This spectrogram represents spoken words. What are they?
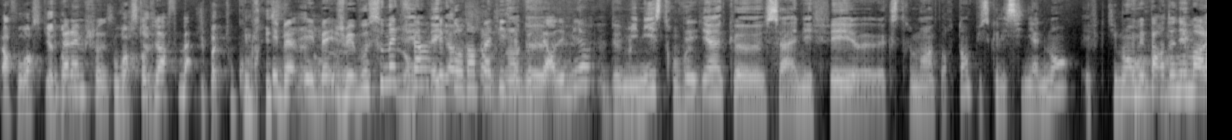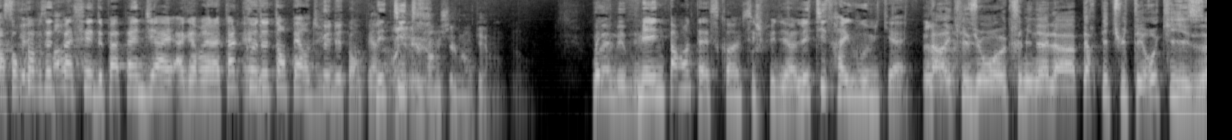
alors, faut voir ce qu'il y a C'est pas la même chose. Faut voir ce qu'il y a. Bah, J'ai pas tout compris. Eh ben, eh ben, je vais vous soumettre ça. Les cours d'empathie, ça peut de, faire du bien. De ministre, on voit bien que ça a un effet euh, extrêmement important puisque les signalements, effectivement. Mais pardonnez-moi, alors pourquoi vous êtes passé de Papa Ndiaye à Gabriel Attal que de temps perdu Que de temps perdu. Les titres. Jean-Michel Blanquer. Oui, mais, vous... mais, une parenthèse quand même, si je puis dire. Les titres avec vous, Michael. La réclusion criminelle à perpétuité requise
